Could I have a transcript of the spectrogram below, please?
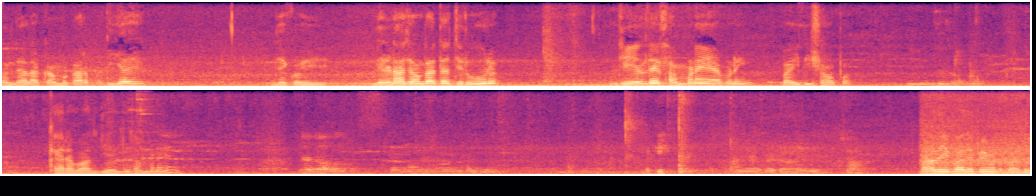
ਬੰਦਿਆਂ ਦਾ ਕੰਮਕਾਰ ਵਧੀਆ ਏ। ਜੇ ਕੋਈ ਲੈਣਾ ਚਾਹੁੰਦਾ ਤਾਂ ਜ਼ਰੂਰ ਜੇਲ੍ਹ ਦੇ ਸਾਹਮਣੇ ਹੈ ਆਪਣੀ ਬਾਈ ਦੀ ਸ਼ਾਪ। ਖੈਰਾਬਾਦ ਜੇਲ੍ਹ ਦੇ ਸਾਹਮਣੇ ਹੈ ਲੱਕੀ ਪਾ ਦੇ ਪਾ ਦੇ ਪੇਮੈਂਟ ਪਾ ਦੇ।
